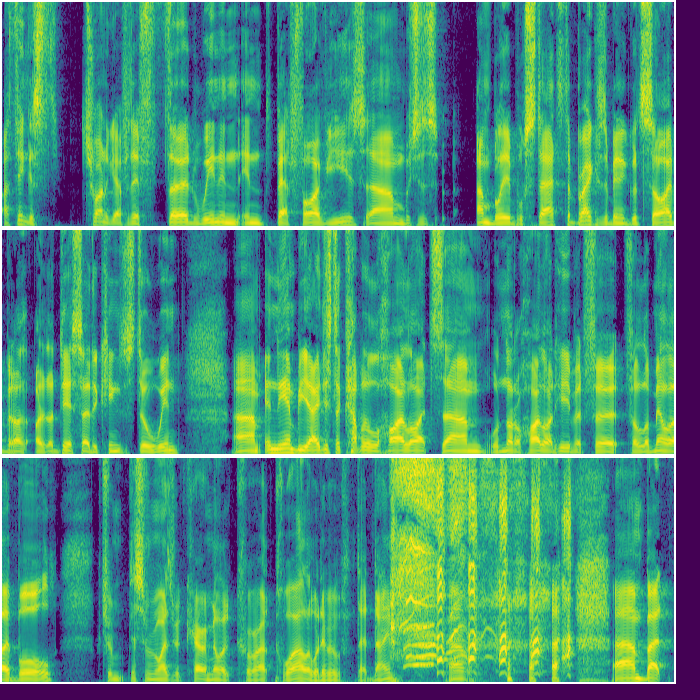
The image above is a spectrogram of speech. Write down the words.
I think it's trying to go for their third win in, in about five years, um, which is unbelievable stats. The Breakers have been a good side, but I, I dare say the Kings will still win. Um, in the NBA, just a couple of little highlights. Um, well, not a highlight here, but for, for LaMelo Ball, which just reminds me of Caramello Koala, whatever that name. um, um, but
